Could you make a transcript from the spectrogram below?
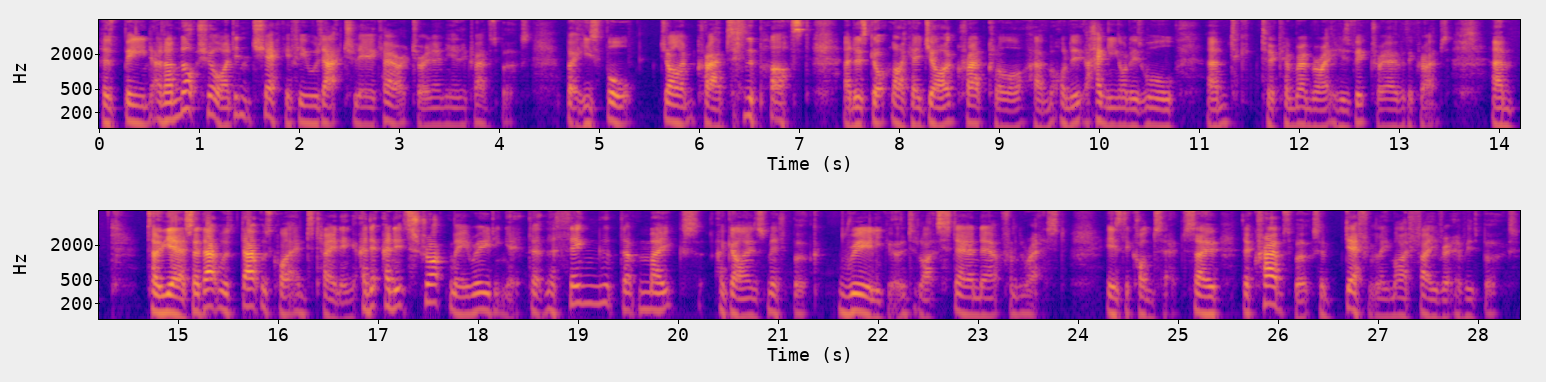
has been and i'm not sure i didn't check if he was actually a character in any of the crabs books but he's fought giant crabs in the past and has got like a giant crab claw um, on it, hanging on his wall um, to, to, commemorate his victory over the crabs. Um, so yeah, so that was that was quite entertaining, and and it struck me reading it that the thing that makes a Guy Smith book really good, like stand out from the rest, is the concept. So the Crabs books are definitely my favourite of his books,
